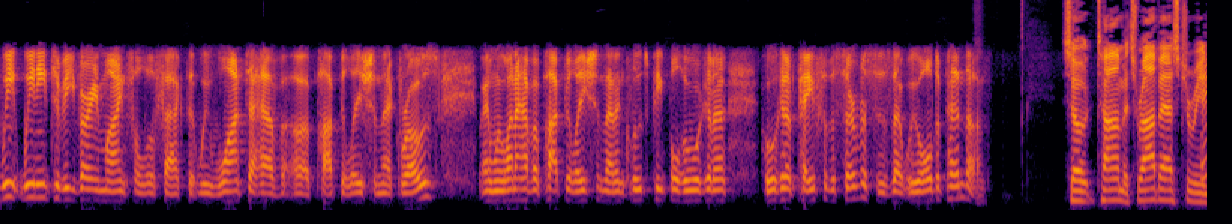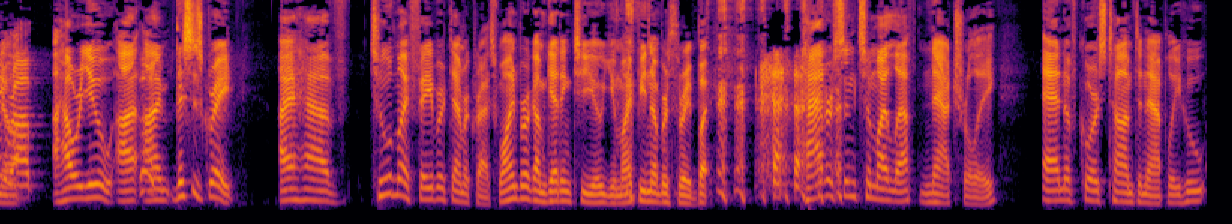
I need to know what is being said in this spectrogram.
we we need to be very mindful of the fact that we want to have a population that grows and we want to have a population that includes people who are going to who are going to pay for the services that we all depend on. So, Tom, it's Rob Astorino. Hey, Rob. How are you? I, am This is great. I have two of my favorite Democrats. Weinberg, I'm getting to you. You might be number three, but Paterson to my left, naturally, and of course Tom DiNapoli, who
